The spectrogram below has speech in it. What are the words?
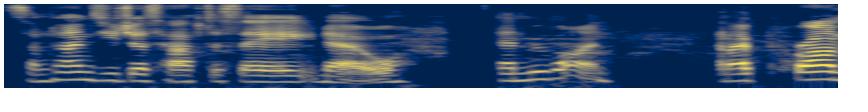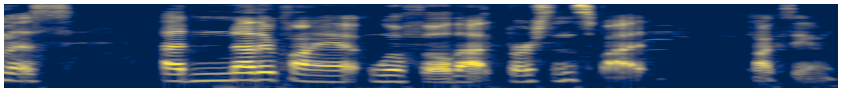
Sometimes you just have to say no and move on. And I promise another client will fill that person's spot. Talk soon.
